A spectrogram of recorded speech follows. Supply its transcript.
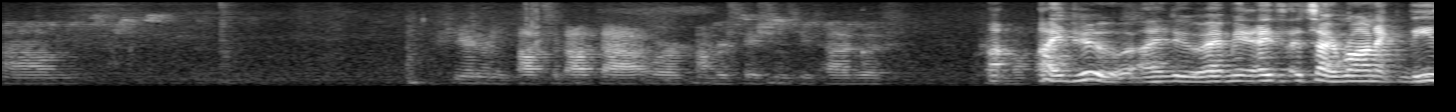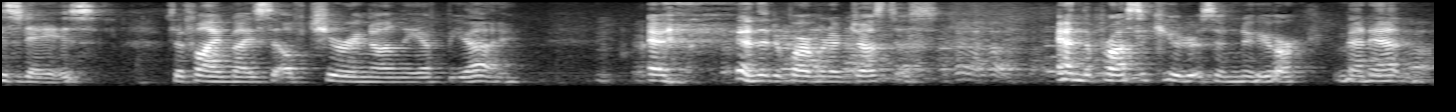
um, if you have any thoughts about that or conversations you've had with criminal I do, I do. I mean, it's, it's ironic these days to find myself cheering on the FBI and, and the Department of Justice and the prosecutors in New York, Manhattan.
